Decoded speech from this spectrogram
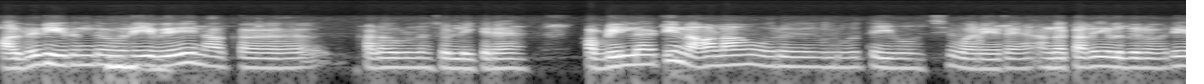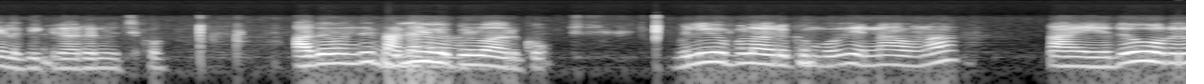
ஆல்ரெடி இருந்தவரையவே நான் க கடவுள்னு சொல்லிக்கிறேன். அப்படி இல்லாட்டி நானா ஒரு உருவத்தை யோசிச்சு வரைகிறேன் அந்த கதை எழுதுனவரே எழுதிக்கிறாருன்னு வச்சுக்கோ. அது வந்து. பிலீவபிளா இருக்கும். பிலீவபிளா இருக்கும்போது என்ன ஆகும்னா நான் ஏதோ ஒரு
